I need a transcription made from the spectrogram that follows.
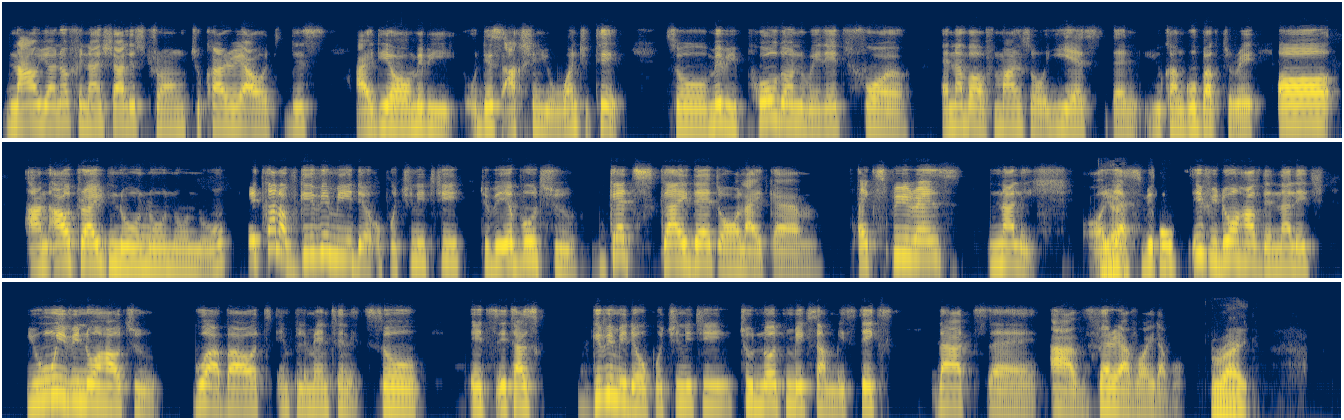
now you are not financially strong to carry out this idea or maybe this action you want to take. So maybe hold on with it for a number of months or years, then you can go back to it. Or an outright no, no, no, no. It kind of giving me the opportunity to be able to get guided or like um, experience knowledge. Or yeah. yes, because if you don't have the knowledge, you won't even know how to go about implementing it. So it's it has given me the opportunity to not make some mistakes that uh, are very avoidable. Right.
